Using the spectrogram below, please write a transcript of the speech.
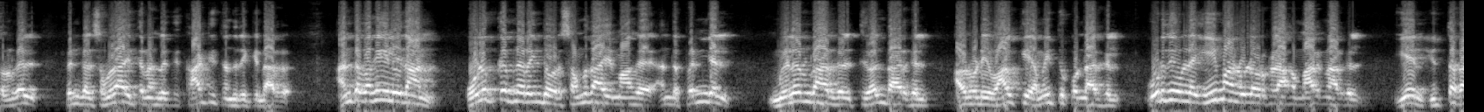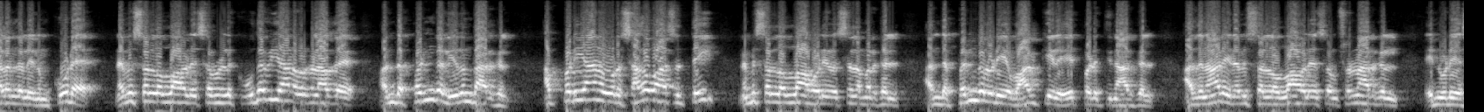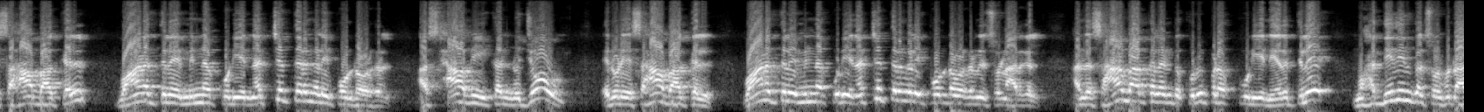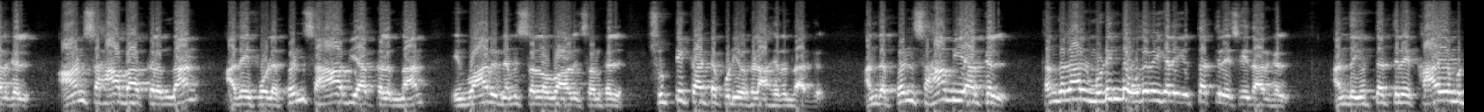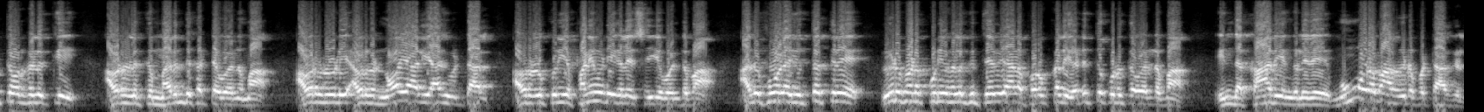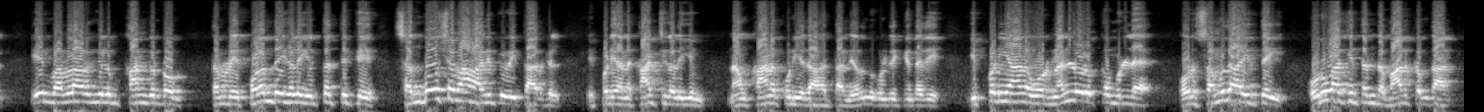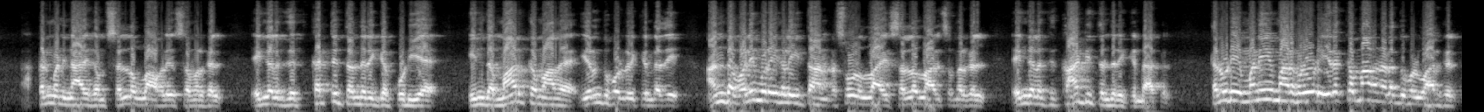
பெண்கள் சமுதாயத்தினர்களுக்கு காட்டி தந்திருக்கிறார்கள் அந்த வகையிலே தான் ஒழுக்கம் நிறைந்த ஒரு சமுதாயமாக அந்த பெண்கள் மிளர்ந்தார்கள் திகழ்ந்தார்கள் அவருடைய வாழ்க்கையை அமைத்துக் கொண்டார்கள் உறுதியுள்ள ஈமான் உள்ளவர்களாக மாறினார்கள். ஏன்? யுத்த காலங்களிலும் கூட நபிசல்லா அலிஸ்வர்களுக்கு உதவியானவர்களாக அந்த பெண்கள் இருந்தார்கள். அப்படியான ஒரு சகவாசத்தை நபி சொல்லா அலி வசல்லம் அவர்கள் அந்த பெண்களுடைய வாழ்க்கையில ஏற்படுத்தினார்கள். அதனாலே நபி சொல்லா அலிஸ்லம் சொன்னார்கள் என்னுடைய சஹாபாக்கள் வானத்திலே மின்னக்கூடிய நட்சத்திரங்களை போன்றவர்கள். அஸ்ஹாபி கண் நுஜோம். என்னுடைய சஹாபாக்கள் வானத்திலே மின்னக்கூடிய நட்சத்திரங்களை போன்றவர்கள் சொன்னார்கள். அந்த சஹாபாக்கள் என்று குறிப்பிடக்கூடிய நேரத்திலே முஹத்தீதீன்கள் சொல்கிறார்கள் ஆண் சஹாபாக்களும் தான் அதே போல பெண் சஹாபியாக்களும் தான் இவ்வாறு நபி சொல்லா அலிஸ்வர்கள் சுட்டி காட்டக்கூடியவர்களாக இருந்தார்கள். அந்த பெண் சஹாபியாக்கள் தங்களால் முடிந்த உதவிகளை யுத்தத்திலே செய்தார்கள். அந்த யுத்தத்திலே காயமுற்றவர்களுக்கு அவர்களுக்கு மருந்து கட்ட வேண்டுமா அவர்களுடைய அவர்கள் நோயாளியாகி விட்டால் அவர்களுக்குரிய பணிவிடைகளை செய்ய வேண்டுமா? அது போல யுத்தத்திலே ஈடுபடக்கூடியவர்களுக்கு தேவையான பொருட்களை எடுத்துக் கொடுக்க வேண்டுமா? இந்த காரியங்களிலே மும்முரமாக ஈடுபட்டார்கள். ஏன் வரலாறுகளும் காண்கின்றோம். தன்னுடைய குழந்தைகளை யுத்தத்துக்கு சந்தோஷமாக அனுப்பி வைத்தார்கள். இப்படியான காட்சிகளையும் நாம் காணக்கூடியதாகத்தான் இருந்து கொண்டிருக்கின்றது. இப்படியான ஒரு நல்லொழுக்கம் உள்ள ஒரு சமுதாயத்தை உருவாக்கி தந்த மார்க்கம் தான் கண்மணி நாயகம் செல்லல்லா அலிஸ் அவர்கள் எங்களுக்கு கற்று தந்திருக்கக்கூடிய இந்த மார்க்கமாக இருந்து கொண்டிருக்கின்றது. அந்த வழிமுறைகளை தான் ரசூலுல்லாய் சல்லல்லா அலிசமர்கள் எங்களுக்கு காட்டி தந்திருக்கின்றார்கள். தன்னுடைய மனைவிமார்களோடு இரக்கமாக நடந்து கொள்வார்கள்.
